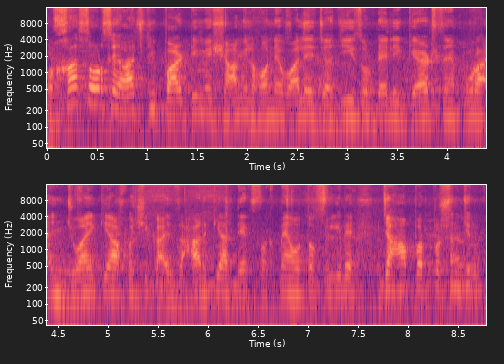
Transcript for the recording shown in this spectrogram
और ख़ास तौर से आज की पार्टी में शामिल होने वाले जजीज़ और डेलीगेट्स ने पूरा इन्जॉय किया खुशी का इजहार किया देख सकते हैं वो तस्वीरें जहाँ पर प्रसन्नजित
